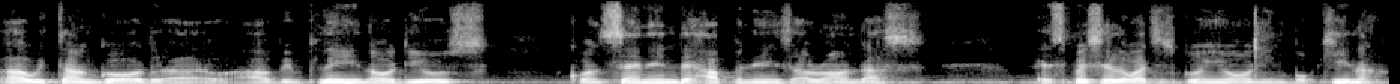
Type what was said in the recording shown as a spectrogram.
Uh, we thank god uh, i've been playing audios concerning the happenings around us especially what is going on in burkina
